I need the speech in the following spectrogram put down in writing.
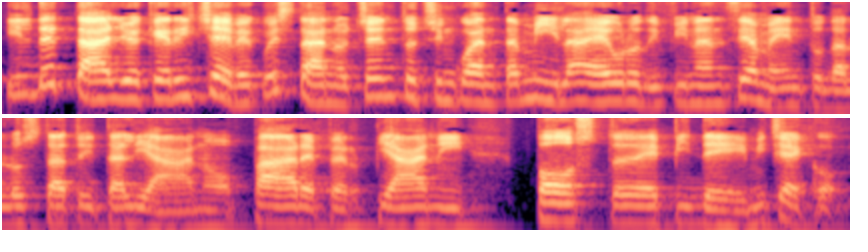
il dettaglio è che riceve quest'anno 150.000 euro di finanziamento dallo Stato italiano, pare per piani post-epidemici. Ecco,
